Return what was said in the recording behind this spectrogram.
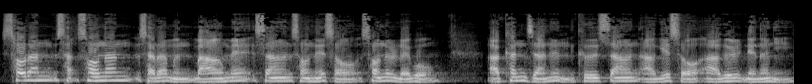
선한, 선한 사람은 마음에 쌓은 선에서 선을 내고 악한 자는 그 쌓은 악에서 악을 내나니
